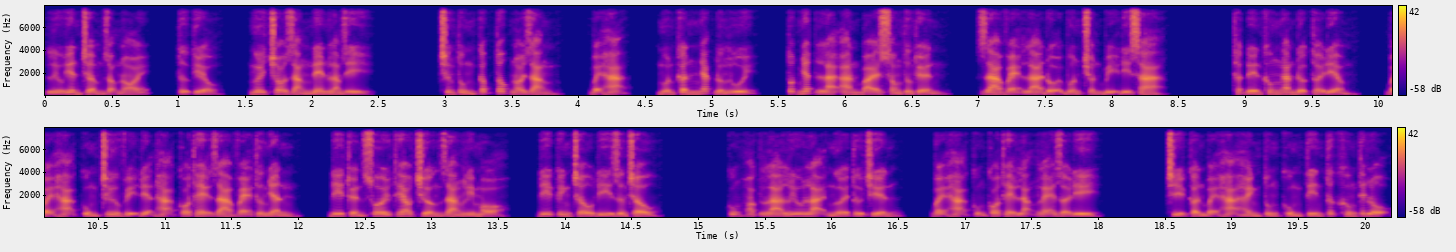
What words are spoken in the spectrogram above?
Lưu yên trầm giọng nói tự kiều, ngươi cho rằng nên làm gì? Trương tùng cấp tốc nói rằng, bệ hạ, muốn cân nhắc đường lui, tốt nhất là an bài xong thương thuyền, ra vẻ là đội buôn chuẩn bị đi xa. Thật đến không ngăn được thời điểm, bệ hạ cùng chư vị điện hạ có thể ra vẻ thương nhân, đi thuyền xuôi theo trường giang ly mỏ, đi kinh châu, đi dương châu cũng hoặc là lưu lại người từ chiến, bệ hạ cũng có thể lặng lẽ rời đi. Chỉ cần bệ hạ hành tung cùng tin tức không tiết lộ,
